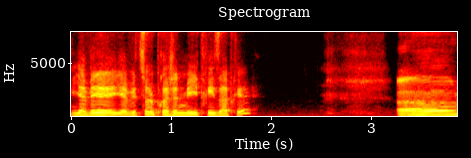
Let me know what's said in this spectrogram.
Y avait, y avait-tu un projet de maîtrise après? Euh,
